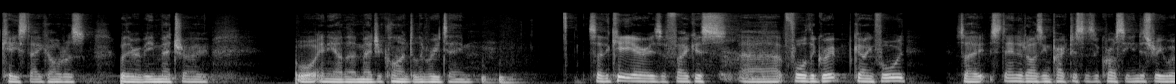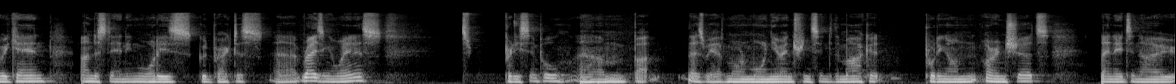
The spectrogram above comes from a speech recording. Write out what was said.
key stakeholders, whether it be Metro or any other major client delivery team. So the key areas of focus uh, for the group going forward so, standardising practices across the industry where we can, understanding what is good practice, uh, raising awareness. It's pretty simple, um, but as we have more and more new entrants into the market, putting on orange shirts, they need to know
